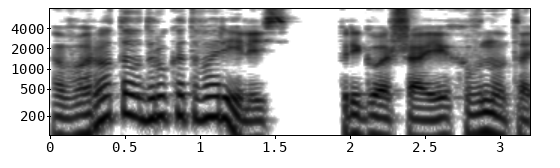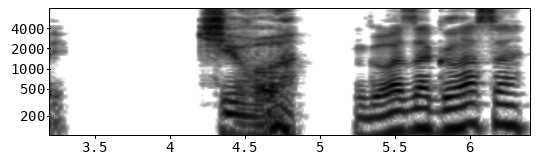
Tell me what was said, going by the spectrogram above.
Ворота вдруг отворились, приглашая их внутрь. «Чего?» Глаза Гласа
